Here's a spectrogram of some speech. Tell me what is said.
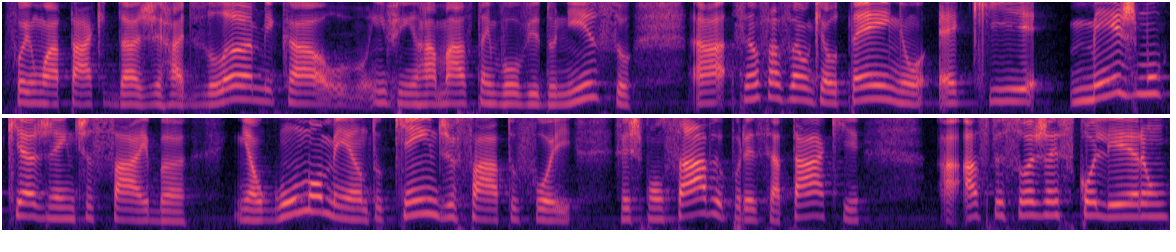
foi um ataque da Jihad Islâmica, enfim, Hamas está envolvido nisso, a sensação que eu tenho é que, mesmo que a gente saiba em algum momento quem de fato foi responsável por esse ataque, a, as pessoas já escolheram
